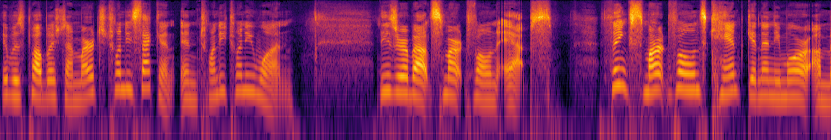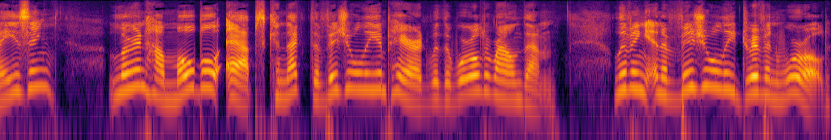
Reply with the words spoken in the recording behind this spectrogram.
It was published on March 22nd in 2021. These are about smartphone apps. Think smartphones can't get any more amazing? Learn how mobile apps connect the visually impaired with the world around them. Living in a visually driven world,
